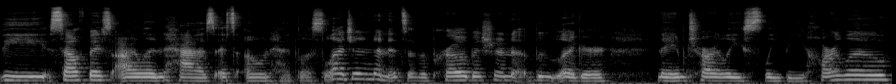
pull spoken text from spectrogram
the South Bass Island has its own headless legend and it's of a prohibition bootlegger named Charlie Sleepy Harlow,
